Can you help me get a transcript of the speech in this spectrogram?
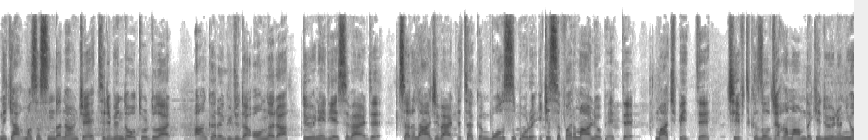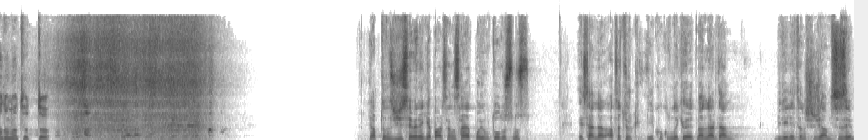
Nikah masasından önce tribünde oturdular. Ankara gücü de onlara düğün hediyesi verdi. Sarı lacivertli takım Bolu Spor'u 2-0 mağlup etti. Maç bitti. Çift Kızılcahamam'daki düğünün yolunu tuttu. Yaptığınız işi severek yaparsanız hayat boyu mutlu olursunuz. Esenler Atatürk İlkokulu'ndaki öğretmenlerden biriyle tanıştıracağım sizi.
